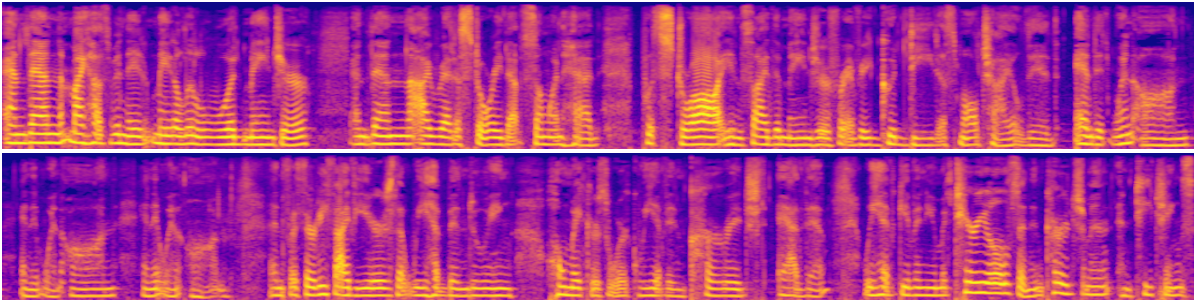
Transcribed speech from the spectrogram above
and then my husband made a little wood manger and then I read a story that someone had put straw inside the manger for every good deed a small child did. And it went on and it went on and it went on. And for 35 years that we have been doing homemakers work, we have encouraged Advent. We have given you materials and encouragement and teachings,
